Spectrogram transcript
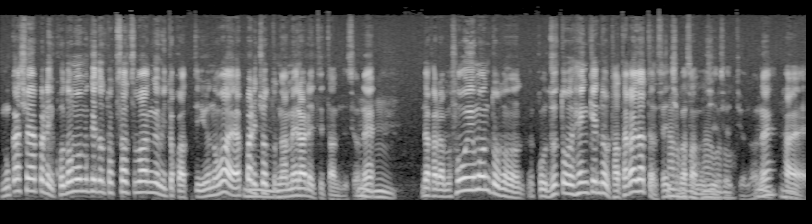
昔はやっぱり子供向けの特撮番組とかっていうのはやっぱりちょっと舐められてたんですよね、うんうんだからもうそういうものとのこうずっと偏見との戦いだったんですね千葉さんの人生っていうのはね、なるほどはい。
